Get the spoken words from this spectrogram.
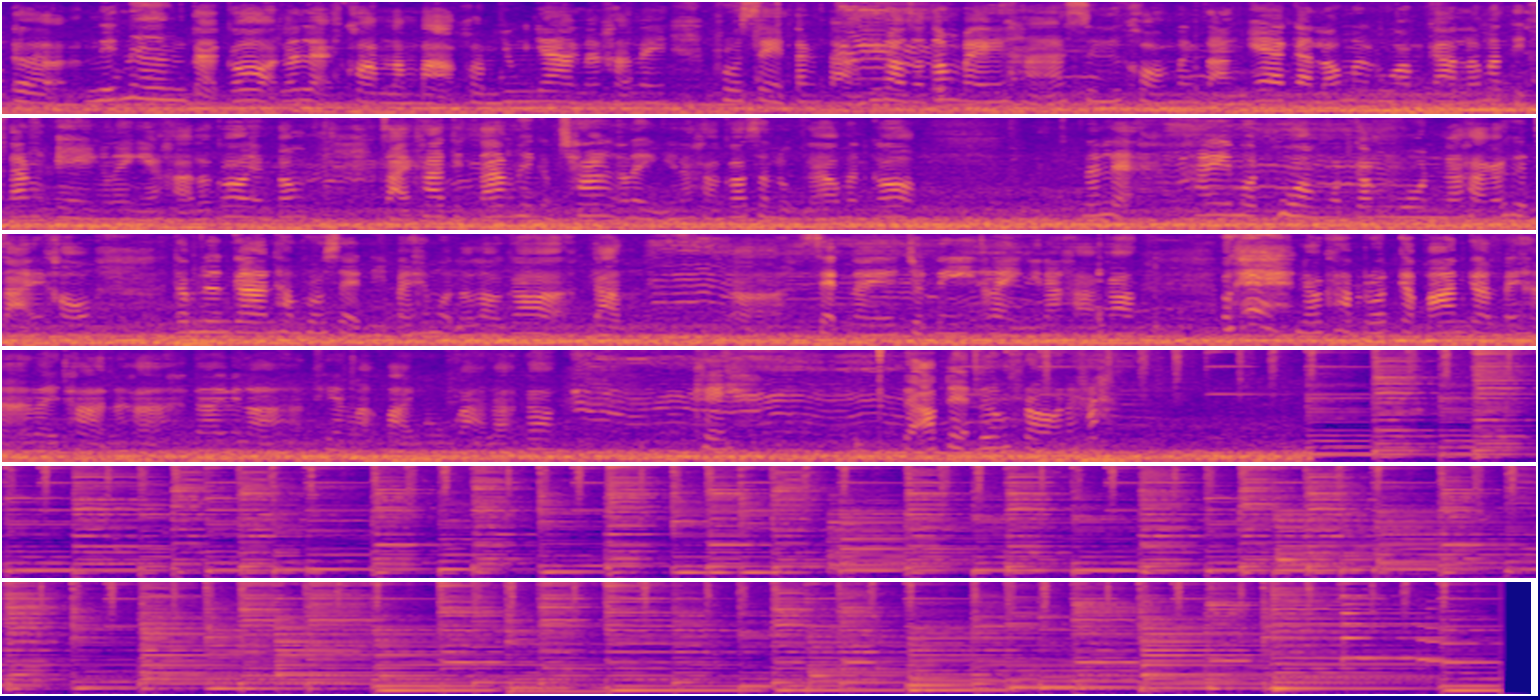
เอ่อนิดนึงแต่ก็นั่นแหละความลำบากความยุ่งยากนะคะ ใน process ต่างๆ ที่เราจะต้องไปหาซื้อของต่างๆ แยกกันแล้วมารวมกันแล้วมาติดตั้งเองอะไรอย่างเงี้ยค่ะ แล้วก็ยังต้องจ่ายค่าติดตั้งให้กับช่างอะไรอย่างนี้นะคะ ก็สรุปแล้วมันก็นั่นแหละให้หมดห่วงหมดกังวลนะคะ ก็คือจ่ายให้เขาดำเนินการทำ process นี้ไปให้หมดแล้วเราก็ดันเเสร็จในจุดนี้อะไรอย่างนี้นะคะก็ โอเคเดี๋ยวขับรถกลับบ้านกันไปหาอะไรทานนะคะ ได้เวลาเที่ยงละบ่ายโมงกว่าแล้วก็ โอเค เดี๋ยวอัปเดตเรื่องฟรอร์นะคะ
